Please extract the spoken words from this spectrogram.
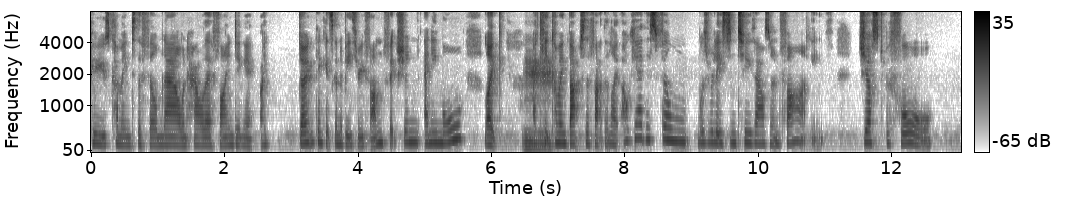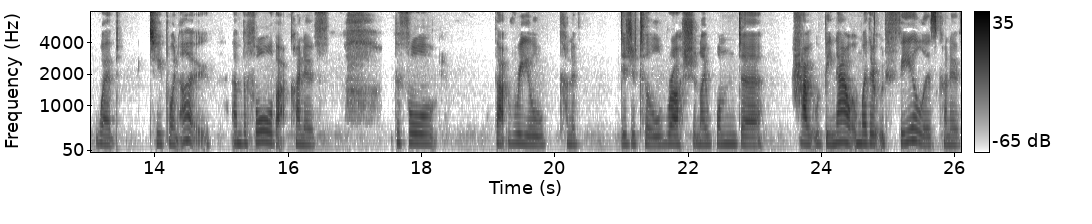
who's coming to the film now and how they're finding it. I don't think it's going to be through fan fiction anymore. Like, I Mhm. keep coming back to the fact that, like, oh yeah, this film was released in 2005, just before Web 2.0, and before that kind of, before that real kind of digital rush. And I wonder how it would be now and whether it would feel as kind of,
